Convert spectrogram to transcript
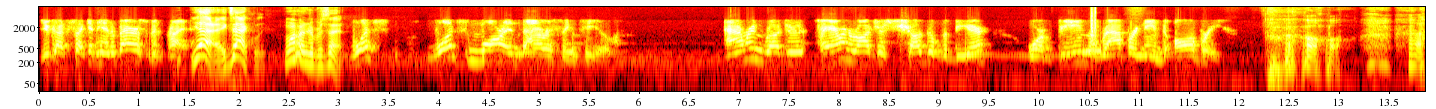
You got secondhand embarrassment, right? Yeah, exactly. One hundred percent. What's what's more embarrassing to you? Aaron Rodgers, Aaron Rodgers' chug of the beer, or being a rapper named Aubrey?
